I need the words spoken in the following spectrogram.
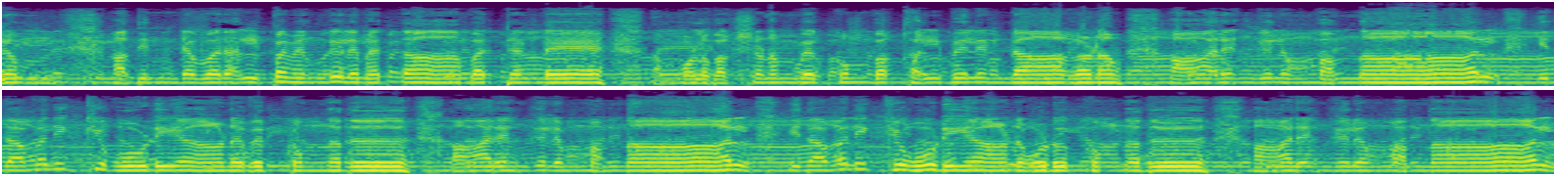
കഴിഞ്ഞിട്ടില്ലെങ്കിലും അതിന്റെ ഒരല്പമെങ്കിലും എത്താൻ പറ്റണ്ടേ? നമ്മൾ ഭക്ഷണം വെക്കുമ്പോ കൽബിലുണ്ടാകണം. ആരെങ്കിലും വന്നാൽ ഇത് അവനിക്ക് കൂടിയാണ് വെക്കുന്നത്. ആരെങ്കിലും വന്നാൽ ഇത് അവനിക്ക് കൂടിയാണ് കൊടുക്കുന്നത്. ആരെങ്കിലും വന്നാൽ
